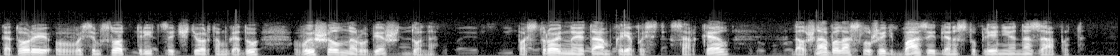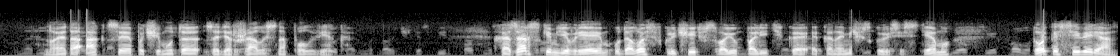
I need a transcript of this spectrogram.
который в 834 году вышел на рубеж Дона. Построенная там крепость Саркел должна была служить базой для наступления на запад. Но эта акция почему-то задержалась на полвека. Хазарским евреям удалось включить в свою политико-экономическую систему только северян,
